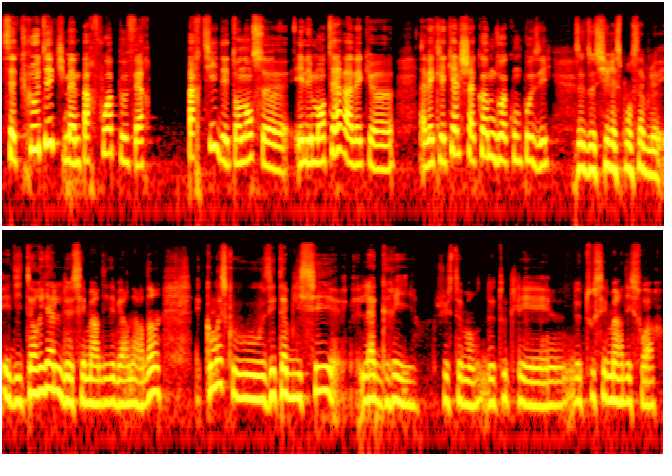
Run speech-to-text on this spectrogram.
cette cruauté qui même parfois peut faire partie des tendances euh, élémentaires avec, avec lesquelles chaque homme doit composer. Vous êtes aussi responsable éditorial de ces Mardis des Bernardins. Comment est-ce que vous établissez la grille? Justement de, toutes les, de tous ces mardis soirs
